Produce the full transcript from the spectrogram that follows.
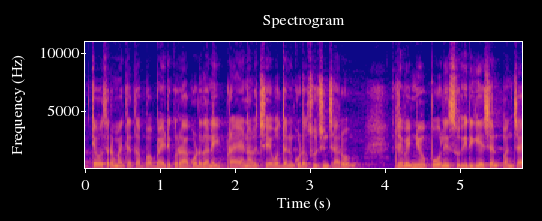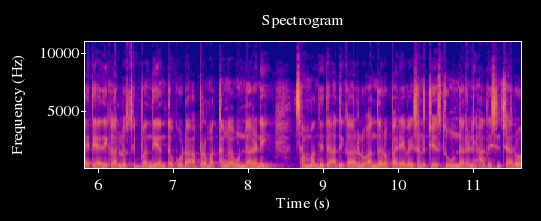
అత్యవసరమైతే తప్ప బయటకు రాకూడదని ప్రయాణాలు చేయవద్దని కూడా సూచించారు. రెవెన్యూ పోలీసు ఇరిగేషన్ పంచాయతీ అధికారులు సిబ్బంది అంతా కూడా అప్రమత్తంగా ఉండాలని సంబంధిత అధికారులు అందరూ పర్యవేక్షణ చేస్తూ ఉండాలని ఆదేశించారు.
